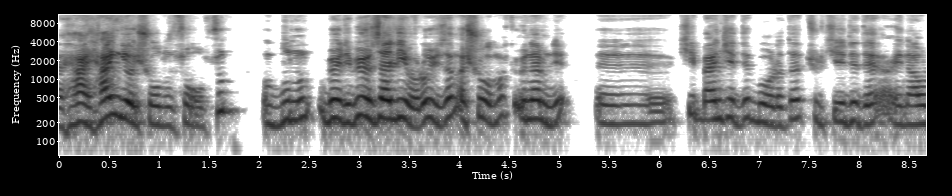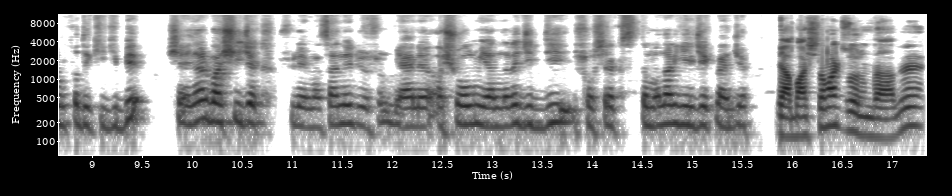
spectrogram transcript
e, ha- hangi aşı olursa olsun bunun böyle bir özelliği var. O yüzden aşı olmak önemli. Ee, ki bence de bu arada Türkiye'de de aynı Avrupa'daki gibi şeyler başlayacak Süleyman. Sen ne diyorsun? Yani aşı olmayanlara ciddi sosyal kısıtlamalar gelecek bence. ya başlamak zorunda abi.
